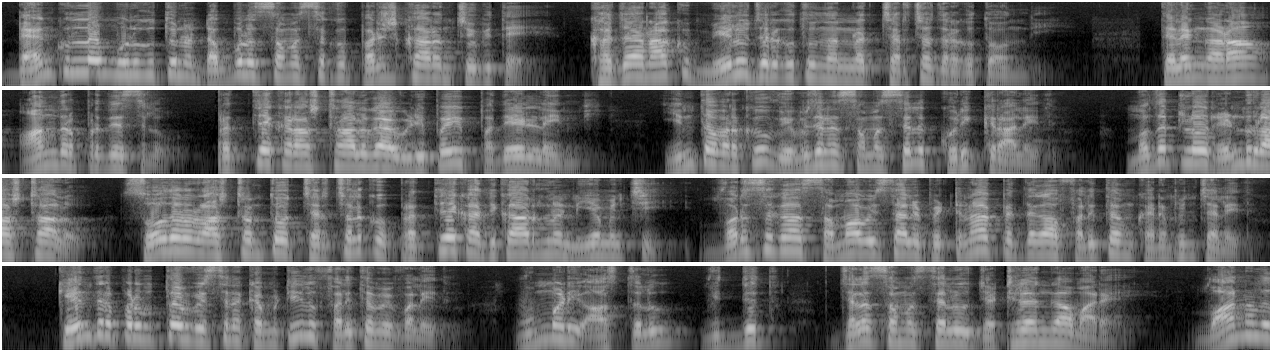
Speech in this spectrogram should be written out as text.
బ్యాంకుల్లో ములుగుతున్న డబ్బుల సమస్యకు పరిష్కారం చూపితే ఖజానాకు మేలు జరుగుతుందన్న చర్చ జరుగుతోంది. తెలంగాణ ఆంధ్రప్రదేశ్లు ప్రత్యేక రాష్ట్రాలుగా విడిపోయి పదేళ్ళైంది. ఇంతవరకు విభజన సమస్యలు కొరికి రాలేదు. మొదట్లో రెండు రాష్ట్రాలు సోదర రాష్ట్రంతో చర్చలకు ప్రత్యేక అధికారులను నియమించి వరుసగా సమావేశాలు పెట్టినా పెద్దగా ఫలితం కనిపించలేదు. కేంద్ర ప్రభుత్వం వేసిన కమిటీలు ఫలితం ఇవ్వలేదు. ఉమ్మడి ఆస్తులు విద్యుత్ జల సమస్యలు జటిలంగా మారాయి. వానలు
